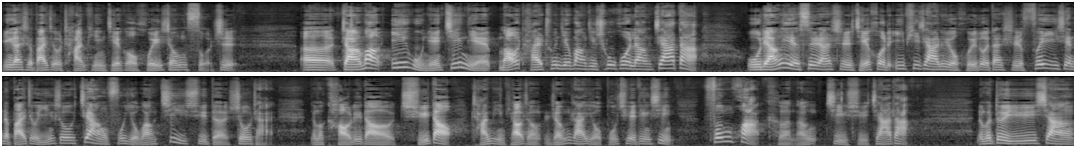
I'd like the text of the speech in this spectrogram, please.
应该是白酒产品结构回升所致。呃，展望一五年，今年茅台春节旺季出货量加大。五粮液虽然是节后的一批价略有回落，但是非一线的白酒营收降幅有望继续的收窄。那么考虑到渠道产品调整仍然有不确定性，分化可能继续加大。那么对于像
